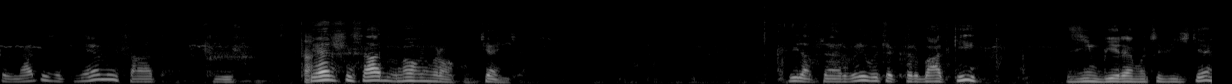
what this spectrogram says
to znaczy, że tniemy sad już. Tak. Pierwszy sad w nowym roku. Cięcie. Chwila przerwy, łyczek herbatki. Z imbirem oczywiście.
